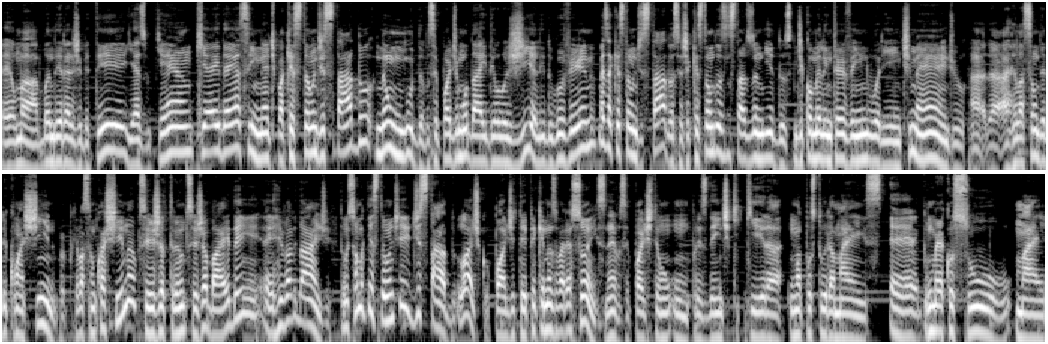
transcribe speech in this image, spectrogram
é uma bandeira LGBT, Yes We Can, que é a ideia assim, né? Tipo, a questão de Estado não muda, você pode mudar a ideologia ali do governo, mas a questão de Estado, ou seja, a questão dos Estados Unidos, de como ele intervém no Oriente Médio, a, a relação dele com a China, porque a relação com a China, seja Trump, seja Biden, é rivalidade. Então isso é uma questão de, de Estado. Lógico, pode ter pequenas variações, né? Você pode ter um, um presidente que queira uma postura mais. É, um Mercosul mais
